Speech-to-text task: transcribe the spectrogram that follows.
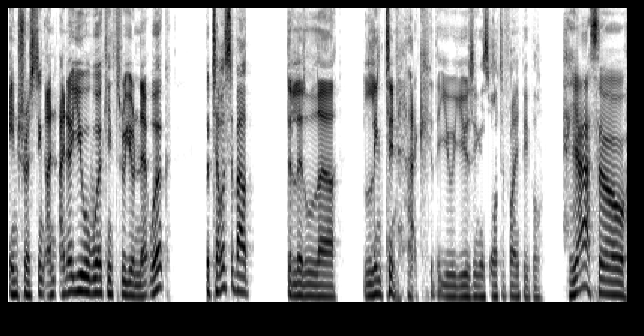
interesting. I, I, know you were working through your network, but tell us about the little uh, LinkedIn hack that you were using as well to find people. Yeah, so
